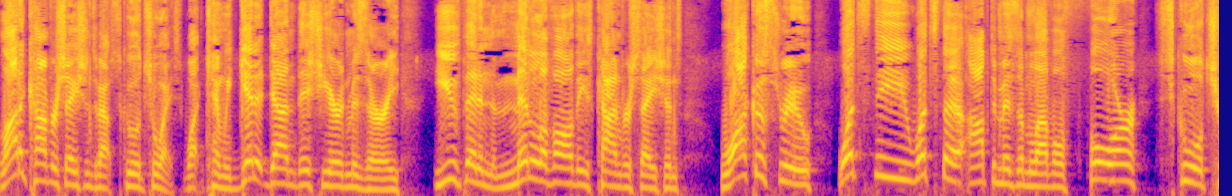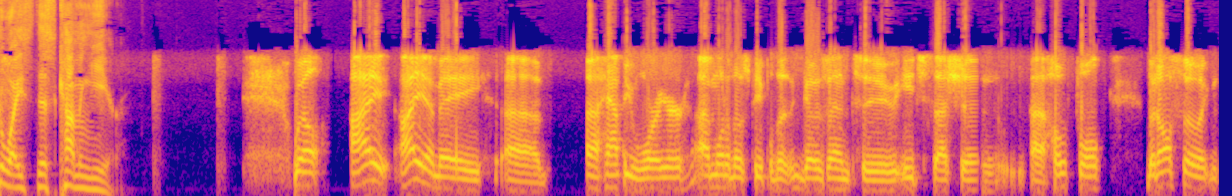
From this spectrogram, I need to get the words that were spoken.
A lot of conversations about school choice. What can we get it done this year in Missouri? You've been in the middle of all these conversations. Walk us through what's the what's the optimism level for school choice this coming year? Well, I I am a uh, a happy warrior. I'm one of those people that goes into each session uh, hopeful, but also you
